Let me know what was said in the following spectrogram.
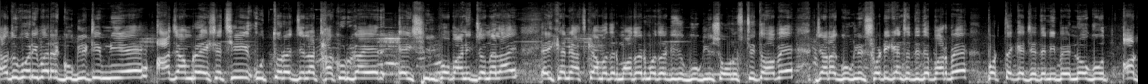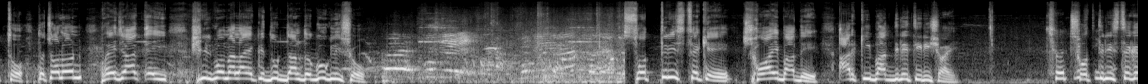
দাদু পরিবারের গুগলি টিম নিয়ে আজ আমরা এসেছি উত্তরের জেলা ঠাকুরগাঁয়ের এই শিল্প বাণিজ্য মেলায়। এইখানে আজকে আমাদের মজার মজার কিছু গুগলি শো অনুষ্ঠিত হবে। যারা গুগলির সঠিক অ্যান্সার দিতে পারবে প্রত্যেকে যেতে নিবে নগদ অর্থ। তো চলুন হয়ে যাক এই শিল্প মেলায় একটি দুর্দান্ত গুগলি শো ছত্রিশ থেকে ছয় বাদে আর কি বাদ দিলে তিরিশ হয়? ছত্রিশ থেকে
